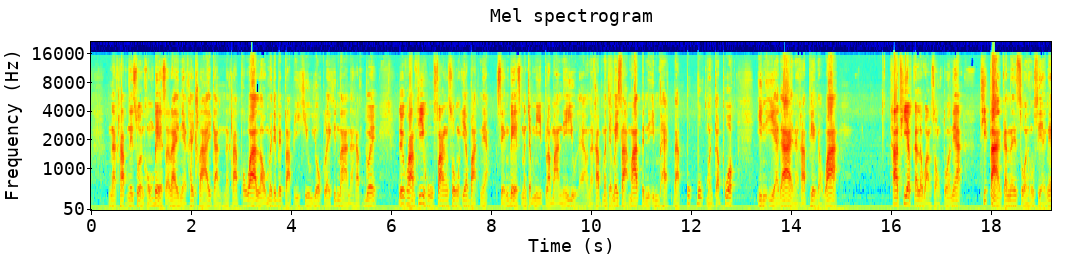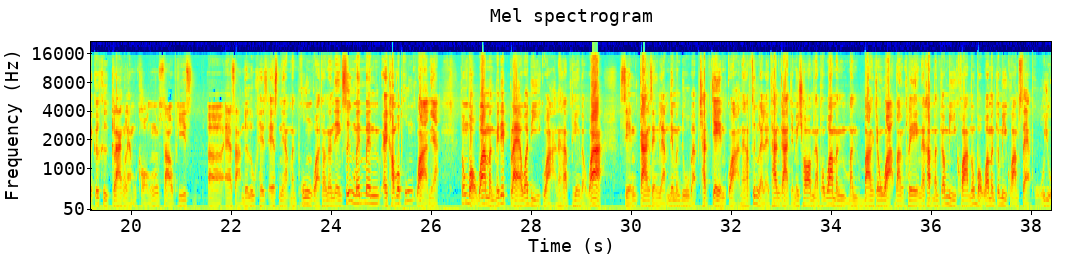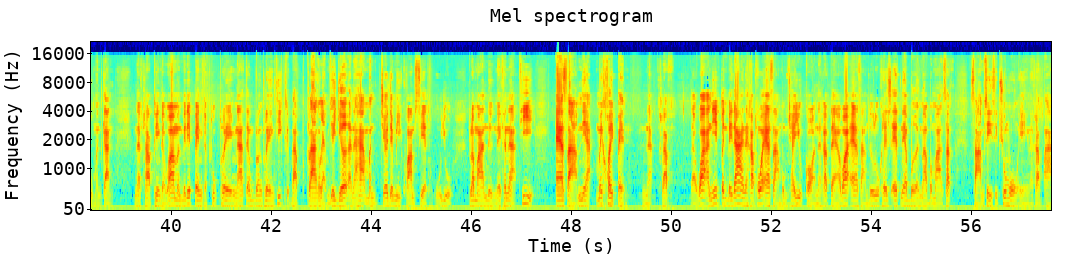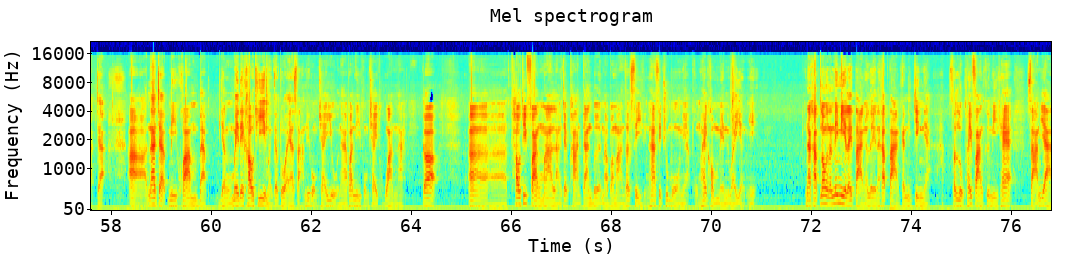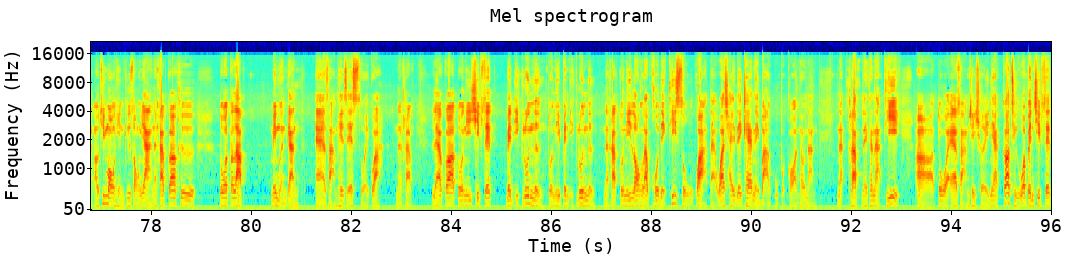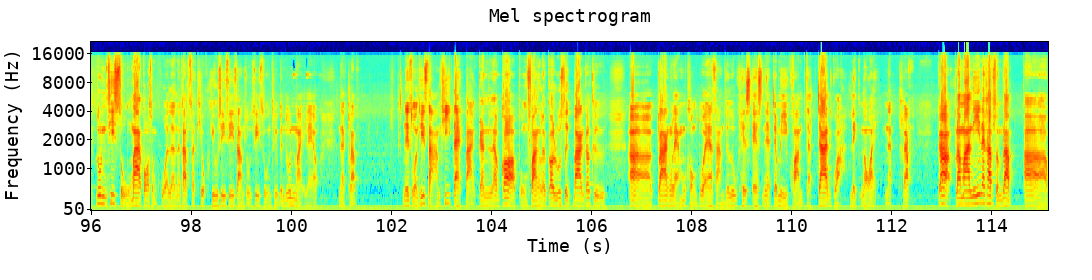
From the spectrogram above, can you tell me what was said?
นะครับในส่วนของเบสอะไรเนี่ยคล้ายๆกันนะครับ เพราะว่าเราไม่ได้ไปปรับ EQ ยกอะไรขึ้นมานะครับด้วยด้วยความที่หูฟังทรงเอียบัดเนี่ยเสียงเบสมันจะมีประมาณนี้อยู่แล้วนะครับ มันจะไม่สามารถเป็น Impact แบบปุ๊กๆ เหมือนกับพวกอินเอียได้นะครับ เพียงแต่ว่าถ้าเทียบกันระหว่าง 2 ตัวเนี้ยที่ต่างกันในส่วนของเสียงเนี่ยก็คือกลางแหลมของ Soundpiece เอ่อ Air 3 Deluxe HS เนี่ยมันพุ่งกว่าเท่านั้นเอง ซึ่งไม่เป็นไอ้คำว่าพุ่งกว่าเนี่ยต้องบอกว่ามันไม่ได้แปลว่าดีกว่านะครับ เพียงแต่ว่า เสียงกลางเสียงแหลมเนี่ยมันดูแบบชัดเจนกว่านะครับซึ่งหลาย ๆ ท่านก็อาจจะไม่ชอบนะเพราะว่ามันมันบางจังหวะบางเพลงนะครับมันก็มีความต้องบอกว่ามันก็มีความแสบหูอยู่เหมือนกันนะครับเพียงแต่ว่ามันไม่ได้เป็นกับทุกเพลงนะแต่บางเพลงที่แบบกลางแหลมเยอะๆนะฮะมันก็จะมีความเสียดหูอยู่ประมาณหนึ่งในขณะที่ Air 3เนี่ยไม่ค่อยเป็นนะครับแต่ว่าอันนี้เป็นไปได้นะครับเพราะว่า Air 3ผมใช้อยู่ก่อนนะครับแต่ว่า Air 3 Deluxe SS เนี่ยเบิร์นมาประมาณสัก 3-40 ชั่วโมงเองนะครับ อาจจะน่าจะมีความแบบยังไม่ได้เข้าที่เหมือนกับตัว Air 3 ที่ผมใช้อยู่นะเพราะนี้ผมใช้ทุกวันนะ ก็เท่าที่ฟังมาหลังจากผ่านการเบิร์นมาประมาณสัก 4-50 ชั่วโมงเนี่ย ผมให้คอมเมนต์ไว้อย่างนี้นะครับ นอกนั้นไม่มีอะไรต่างกันเลยนะครับ ต่างกันจริงๆ เนี่ย สรุปให้ฟังคือมีแค่ 3 อย่าง เอาที่มองเห็นคือ 2 อย่างนะครับ ก็คือตัวตลับไม่เหมือนกัน Air 3 HS สวยกว่านะครับ แล้วก็ตัวนี้ชิปเซ็ต เป็นอีกรุ่นหนึ่ง ตัวนี้เป็นอีกรุ่นหนึ่งนะครับ ตัวนี้รองรับโคเด็กที่สูงกว่า แต่ว่าใช้ได้แค่ในบางอุปกรณ์เท่านั้นนะครับ ในขณะที่ตัว Air 3 เฉยๆ เนี่ย ก็ถือว่าเป็นชิปเซตรุ่นที่สูงมากพอสมควรแล้วนะครับ QCC 3040 ถือเป็นรุ่นใหม่แล้วนะครับ ในส่วนที่ 3 ที่แตกต่างกันแล้วก็ผมฟังแล้วก็รู้สึกบ้างก็คือกลางแหลมของตัว Air 3 Deluxe HS เนี่ย จะมีความจัดจ้านกว่าเล็กน้อยนะครับ ก็ประมาณนี้นะครับสำหรับ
